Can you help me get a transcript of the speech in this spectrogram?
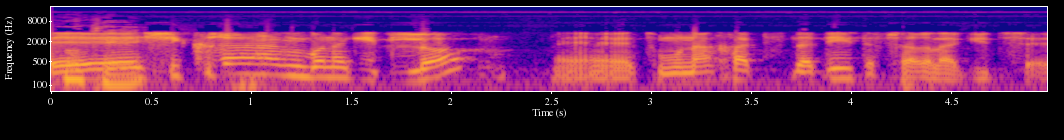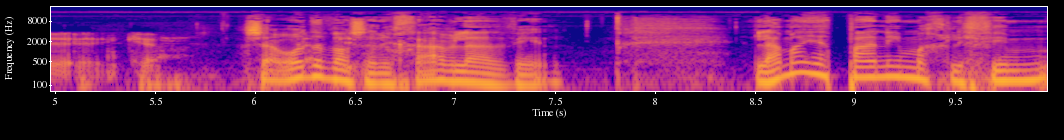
אה, אוקיי. שקרה, בוא נגיד, לא. אה, תמונה חד צדדית, אפשר להגיד שכן. עכשיו עוד דבר שאני חייב להבין, למה היפנים מחליפים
